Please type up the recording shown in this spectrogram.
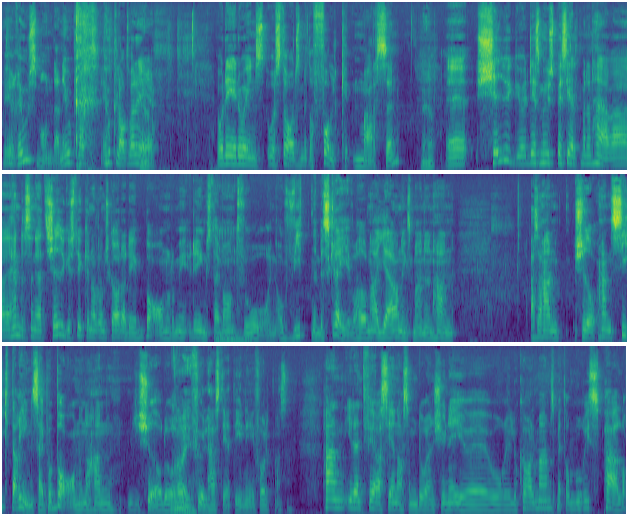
Det är Rosmåndagen, oklart, oklart vad det är. Ja. Och det är då i en stad som heter Folkmarsen. Ja. Eh, 20, det som är speciellt med den här eh, händelsen är att 20 stycken av de skadade är barn och de, är- det yngsta är bara en tvååring. Och vittnen beskriver hur den här gärningsmannen han... Alltså han, kör, han siktar in sig på barn när han kör då Oj. i full hastighet in i folkmassan. Han identifieras senare som då en 29-årig lokal man som heter Maurice Paler.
